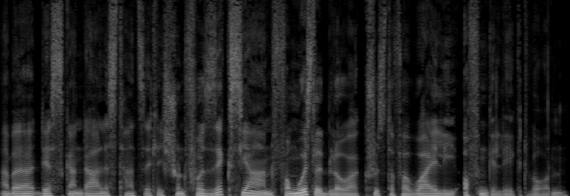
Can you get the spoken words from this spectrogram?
aber der Skandal ist tatsächlich schon vor sechs Jahren vom Whistleblower Christopher Wiley offengelegt worden.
